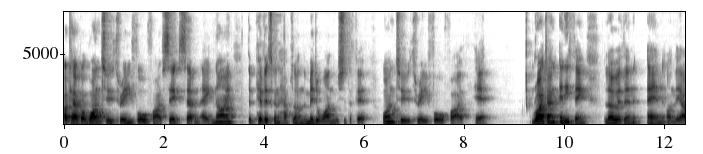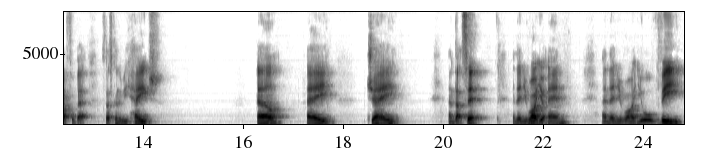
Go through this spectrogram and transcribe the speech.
okay, I've got one, two, three, four, five, six, seven, eight, nine. The pivot's going to happen on the middle one, which is the fifth. One, two, three, four, five, here. Write down anything lower than N on the alphabet. So that's going to be H, L, A, J, and that's it. And then you write your N, and then you write your V,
